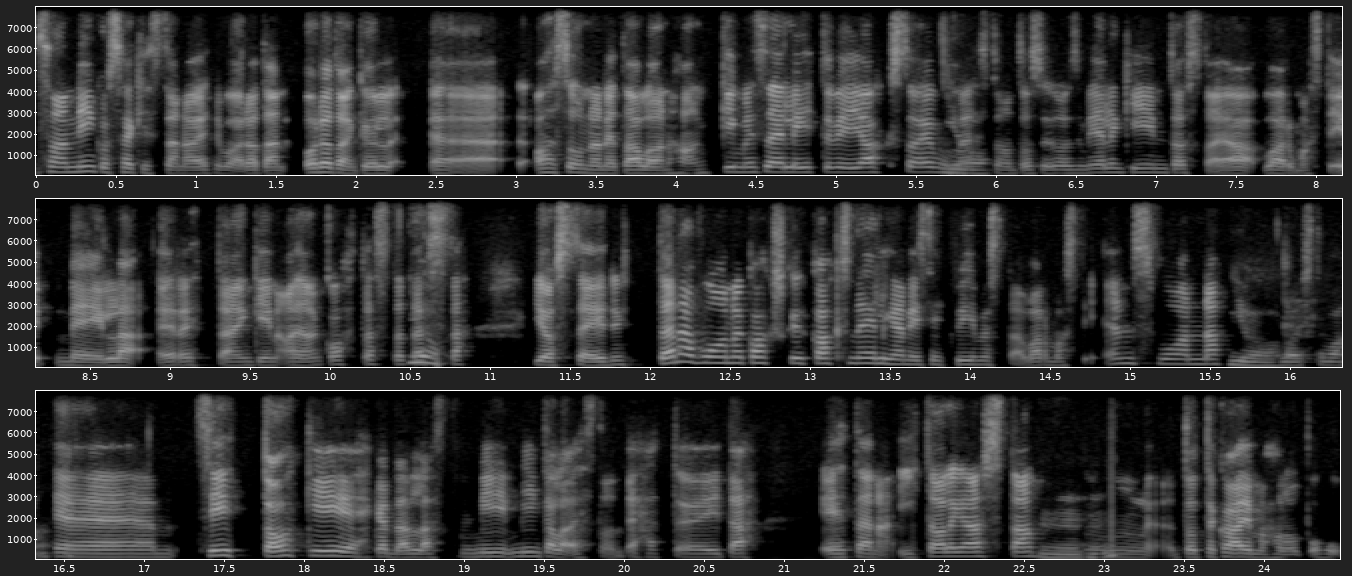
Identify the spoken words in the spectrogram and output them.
se on niin kuin säkin sanoit, niin odotan, odotan kyllä äh, asunnon ja talon hankkimiseen liittyviä jaksoja. Mun Joo. mielestä on tosi, tosi mielenkiintoista ja varmasti meillä erittäinkin ajankohtaista Joo. tässä. Jos ei nyt tänä vuonna 2024, niin sitten viimeistään varmasti ensi vuonna. Joo, loistavaa. Sitten toki ehkä tällaista, minkälaista on tehdä töitä etänä Italiasta. Mm-hmm. Mm, totta kai mä haluan puhua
